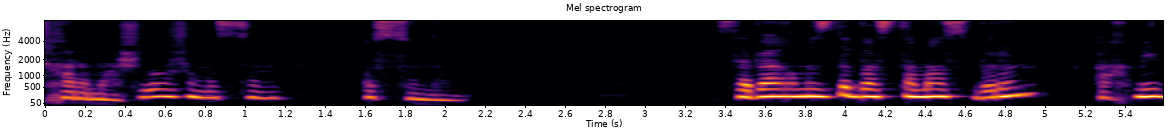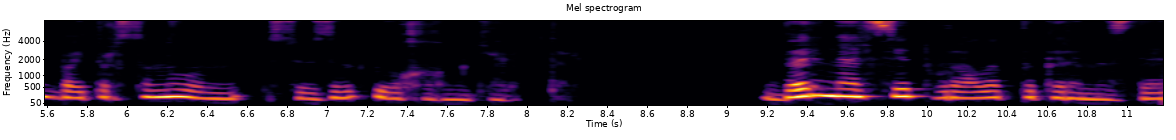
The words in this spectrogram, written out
шығармашылық жұмысын ұсыну. Сабағымызды бастамас бұрын ахмет байтұрсынұлының сөзін оқығым келіп тұр бір нәрсе туралы пікірімізді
